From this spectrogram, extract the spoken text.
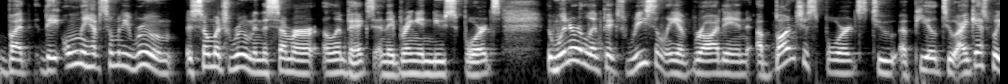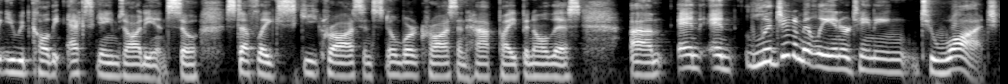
but they only have so many room, so much room in the Summer Olympics, and they bring in new sports. The Winter Olympics recently have brought in a bunch of sports to appeal to, I guess, what you would call the X Games audience. So stuff like ski cross and snowboard cross and half pipe and all this. Um, and and legitimately entertaining to watch.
